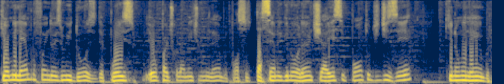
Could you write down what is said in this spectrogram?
que eu me lembro foi em 2012. Depois, eu particularmente não me lembro. Posso estar sendo ignorante a esse ponto de dizer que não me lembro.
